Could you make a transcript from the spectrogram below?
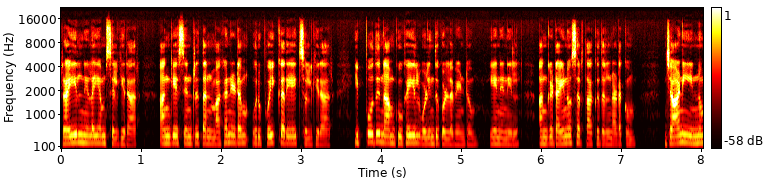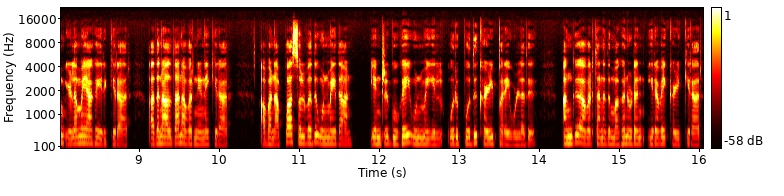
ரயில் நிலையம் செல்கிறார். அங்கே சென்று தன் மகனிடம் ஒரு பொய்க்கதையை சொல்கிறார். இப்போது நாம் குகையில் ஒளிந்து கொள்ள வேண்டும். ஏனெனில் அங்கு டைனோசர் தாக்குதல் நடக்கும். ஜானி இன்னும் இளமையாக இருக்கிறார். அதனால்தான் அவர் நினைக்கிறார். அவன் அப்பா சொல்வது உண்மைதான் என்று குகை உண்மையில் ஒரு பொது கழிப்பறை உள்ளது. அங்கு அவர் தனது மகனுடன் இரவை கழிக்கிறார்.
